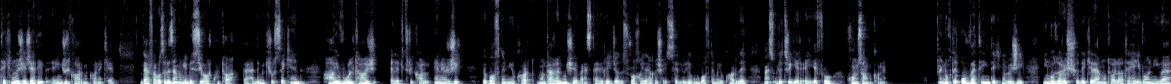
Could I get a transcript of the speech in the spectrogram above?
تکنولوژی جدید اینجوری کار می‌کنه که در فواصل زمانی بسیار کوتاه در حد microsecond، high voltage electrical energy به بافت میوکارد منتقل میشه و از طریق ایجاد سوراخ‌های در غشای سلولی اون بافت میوکارد مسئول trigger AF رو خونسا می‌کنه. نقطه قوت این تکنولوژی این گزارش شده که در مطالعات حیوانی و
